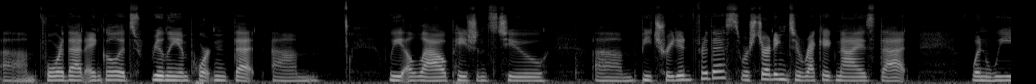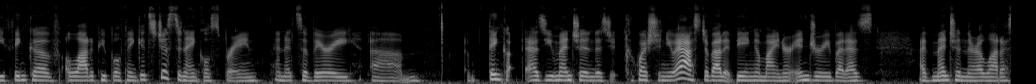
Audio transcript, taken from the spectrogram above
um, for that ankle. It's really important that um, we allow patients to um, be treated for this. We're starting to recognize that when we think of a lot of people think it's just an ankle sprain and it's a very um, think as you mentioned as the question you asked about it being a minor injury but as I've mentioned there are a lot of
